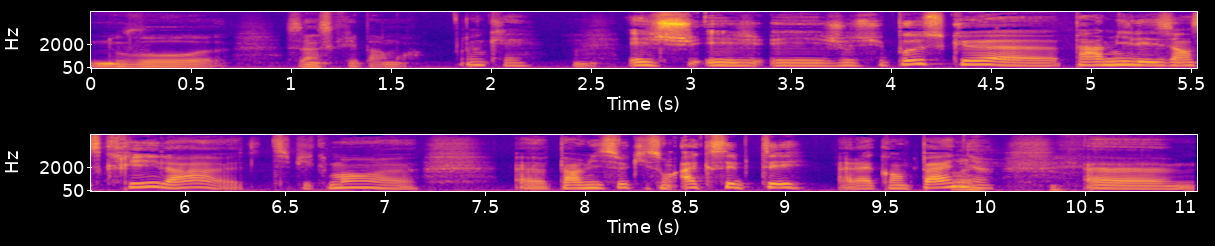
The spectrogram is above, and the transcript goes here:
nouveaux inscrits par mois. Ok. Mm. Et, je, et, je suppose que parmi les inscrits, là, typiquement, euh, parmi ceux qui sont acceptés à la campagne, euh,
